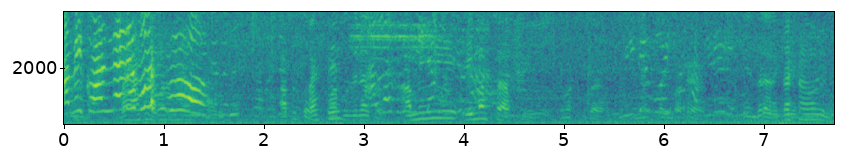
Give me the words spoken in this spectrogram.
আমি কর্নারে বসবো। আছো তো কতদিন আছো? আমি এই মাসটা আছি। দেখা হবে না।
